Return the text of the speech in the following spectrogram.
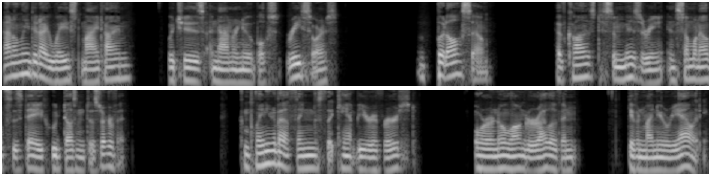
Not only did I waste my time, which is a non renewable resource, but also have caused some misery in someone else's day who doesn't deserve it. Complaining about things that can't be reversed or are no longer relevant given my new reality.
